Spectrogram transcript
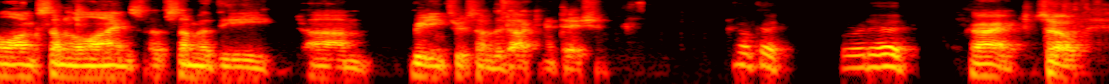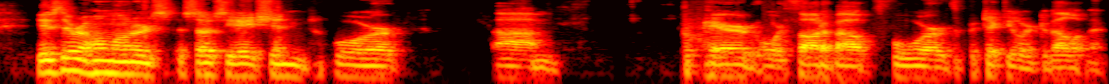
along some of the lines of some of the, um, reading through some of the documentation. Okay, go right ahead. All right, so is there a homeowners association or um, prepared or thought about for the particular development?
